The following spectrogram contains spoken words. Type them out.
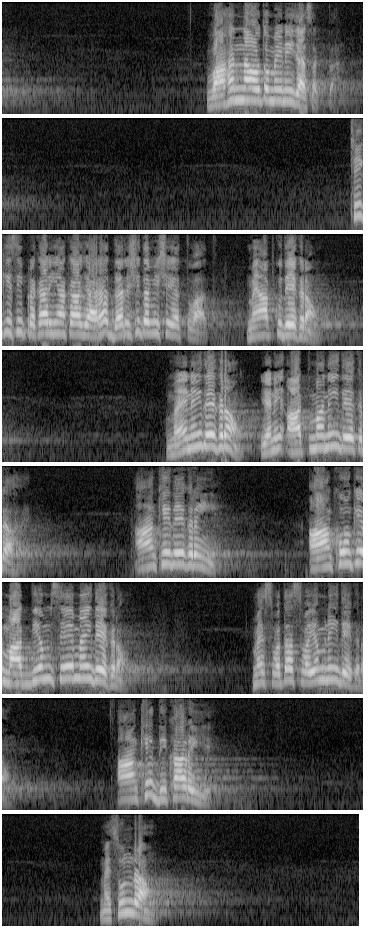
वाहन ना हो तो मैं नहीं जा सकता। ठीक इसी प्रकार यहाँ कहा जा रहा है, दर्शित विषयत्वात मैं आपको देख रहा हूँ। मैं नहीं देख रहा हूँ, यानी आत्मा नहीं देख रहा है। आँखें देख रही हैं। आँखों के माध्यम से मैं देख रहा हूँ। मैं स्वतः स्वयं नहीं देख रहा हूँ। आँखें दिखा रही है। मैं सुन रहा हूँ।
